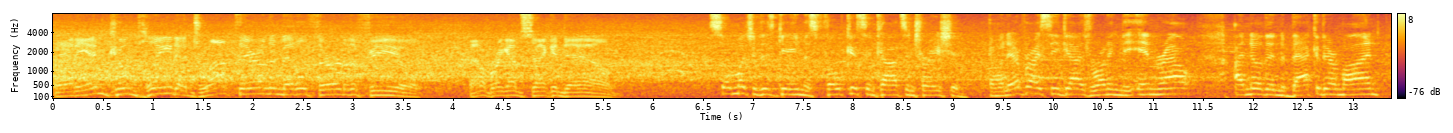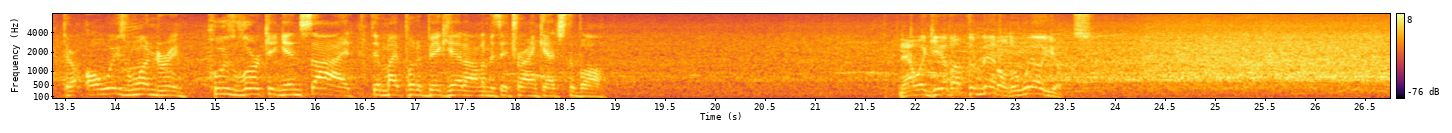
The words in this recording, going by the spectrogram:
And incomplete, a drop there in the middle third of the field. That'll bring up second down. So much of this game is focus and concentration. And whenever I see guys running the in route, I know that in the back of their mind, they're always wondering who's lurking inside that might put a big hit on them as they try and catch the ball. Now we give up the middle to Williams.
